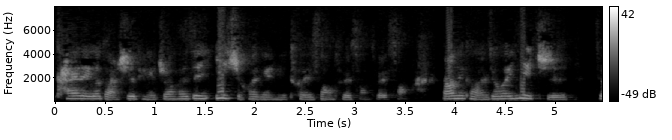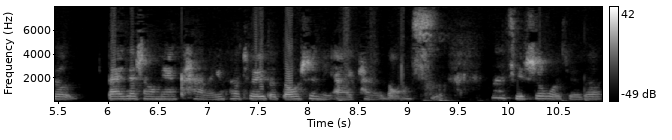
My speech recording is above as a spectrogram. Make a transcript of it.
开了一个短视频之后，它就一直会给你推送、推送、推送，然后你可能就会一直就待在上面看了，因为它推的都是你爱看的东西。那其实我觉得，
